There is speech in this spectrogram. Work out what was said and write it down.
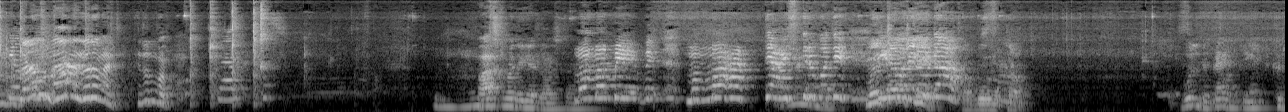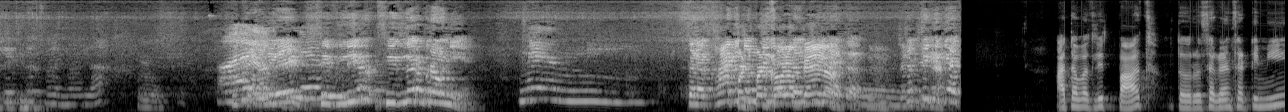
की त्याला गरम आहे इथून बघ फास्टमध्ये घेतला असता मग चमचे घे बोल दे काय म्हणते करते ती सिझलर सिझलर ब्राउनी आहे. चला खा पटपट खावं लागतंय ना. आता वाजलेत पाच तर सगळ्यांसाठी मी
